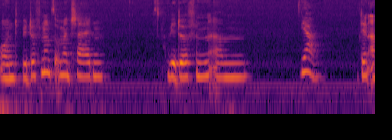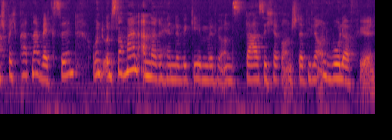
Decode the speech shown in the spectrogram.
Und wir dürfen uns umentscheiden. Wir dürfen ähm, ja den Ansprechpartner wechseln und uns nochmal in andere Hände begeben, wenn wir uns da sicherer und stabiler und wohler fühlen.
